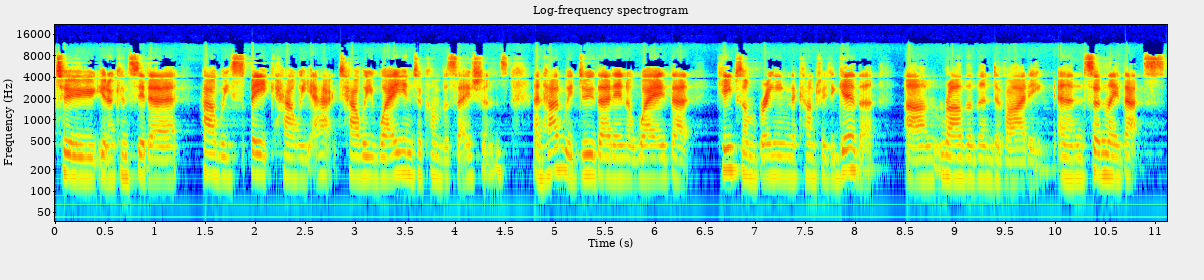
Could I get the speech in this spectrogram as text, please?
to, you know, consider how we speak, how we act, how we weigh into conversations, and how do we do that in a way that keeps on bringing the country together um, rather than dividing. And certainly that's,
